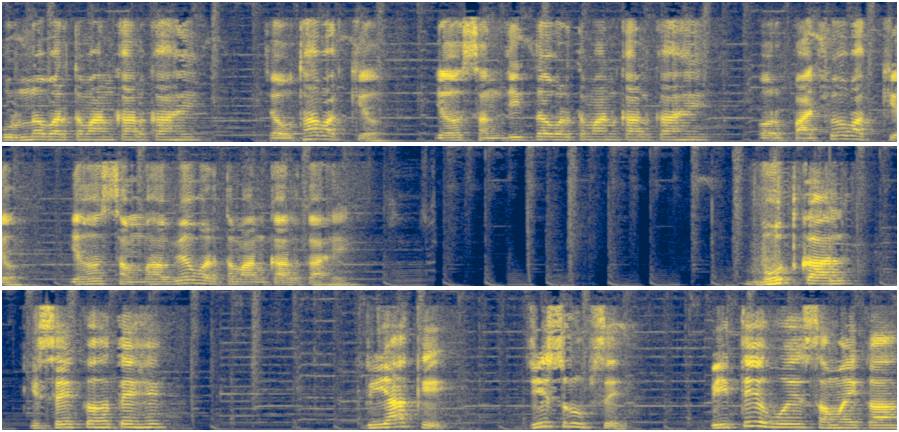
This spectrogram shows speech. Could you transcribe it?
पूर्ण वर्तमान काल का है। चौथा वाक्य यह संदिग्ध वर्तमान काल का है और पांचवा वाक्य यह संभाव्य वर्तमान काल का है। भूतकाल किसे कहते हैं? क्रिया के जिस रूप से बीते हुए समय का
